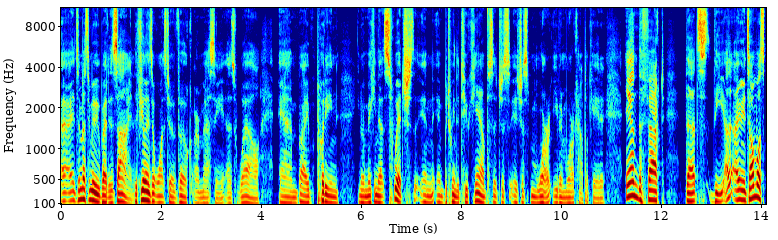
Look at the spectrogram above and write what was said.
uh, it's a messy movie by design. The feelings it wants to evoke are messy as well, and by putting you know making that switch in, in between the two camps, it just it's just more even more complicated, and the fact that's the I mean it's almost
